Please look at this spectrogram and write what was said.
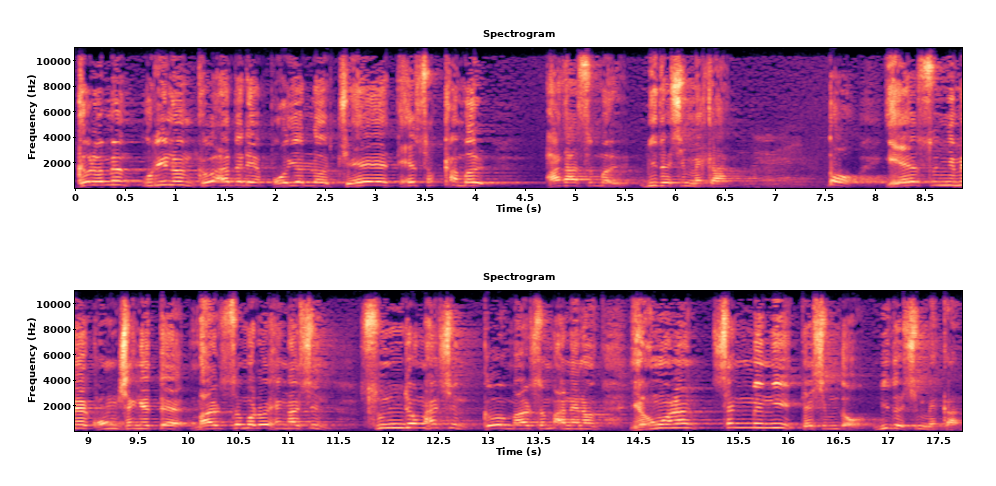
그러면 우리는 그 아들의 보혈로 죄 대속함을 받았음을 믿으십니까? 또 예수님의 공생애 때 말씀으로 행하신 순종하신 그 말씀 안에는 영원한 생명이 되심도 믿으십니까?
